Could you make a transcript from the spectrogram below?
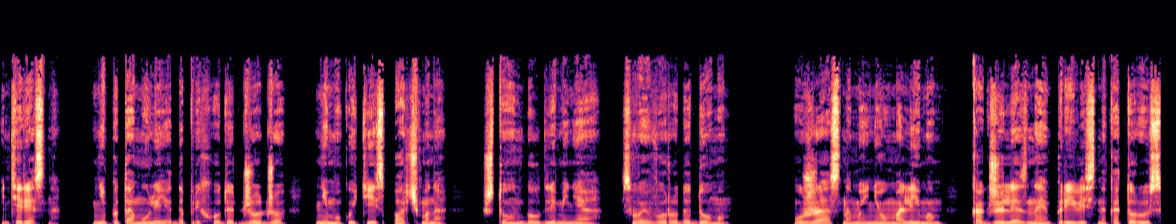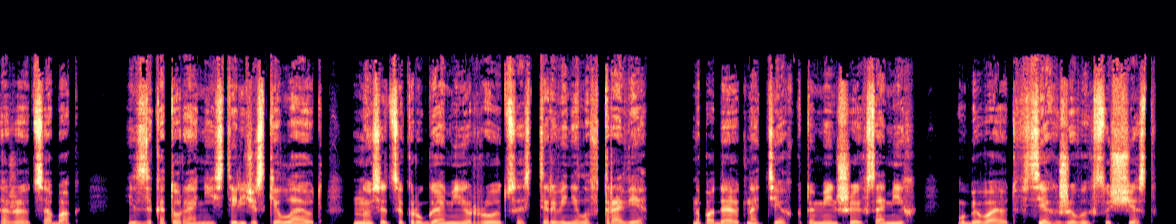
Интересно, не потому ли я до прихода Джоджо не мог уйти из Парчмана, что он был для меня своего рода домом, ужасным и неумолимым, как железная привязь, на которую сажают собак, из-за которой они истерически лают, носятся кругами и роются стервенело в траве, нападают на тех, кто меньше их самих, убивают всех живых существ,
